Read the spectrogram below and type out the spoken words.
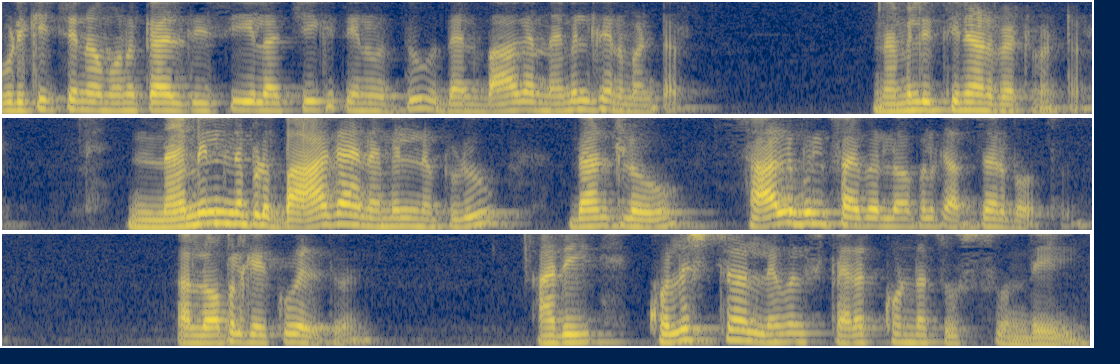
ఉడికిచ్చిన మునకాయలు తీసి ఇలా చీకి తినొద్దు. దాన్ని బాగా నమిలి తినమంటారు. నమిలి తినాడు పెట్టమంటారు. నమిలినప్పుడు బాగా నమిలినప్పుడు దాంట్లో సాల్బుల్ ఫైబర్ లోపలికి అబ్జర్వ్ అవుతుంది. ఆ లోపలికి ఎక్కువ వెళ్తుంది. అది కొలెస్ట్రాల్ లెవెల్స్ పెరగకుండా చూస్తుంది.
